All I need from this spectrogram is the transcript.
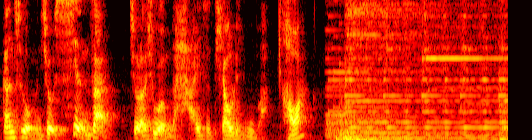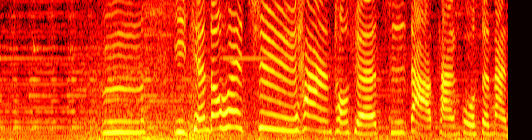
干脆我们就现在就来去为我们的孩子挑礼物吧。好啊。以前都会去和同学吃大餐过圣诞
